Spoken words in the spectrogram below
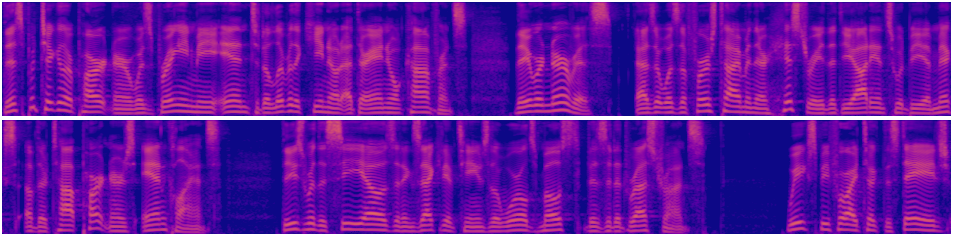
This particular partner was bringing me in to deliver the keynote at their annual conference. They were nervous as it was the first time in their history that the audience would be a mix of their top partners and clients. These were the CEOs and executive teams of the world's most visited restaurants. Weeks before I took the stage,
